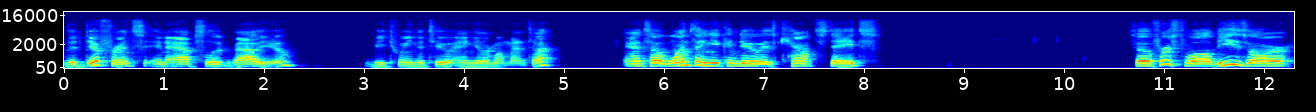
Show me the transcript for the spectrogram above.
the difference in absolute value between the two angular momenta. And so one thing you can do is count states. So first of all, these are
